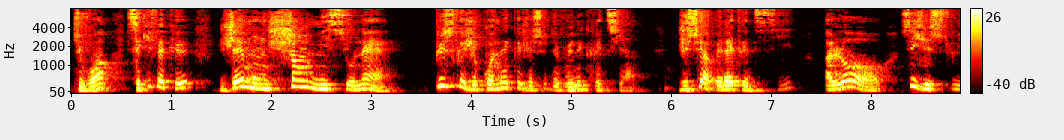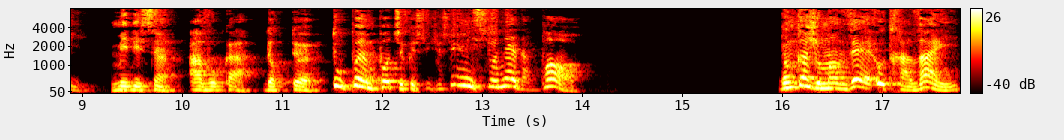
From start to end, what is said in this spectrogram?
Tu vois? Ce qui fait que j'ai mon champ missionnaire. Puisque je connais que je suis devenu chrétien, je suis appelé à être disciple, alors si je suis médecin, avocat, docteur, tout peu importe ce que je suis, je suis missionnaire d'abord. Donc quand je m'en vais au travail,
